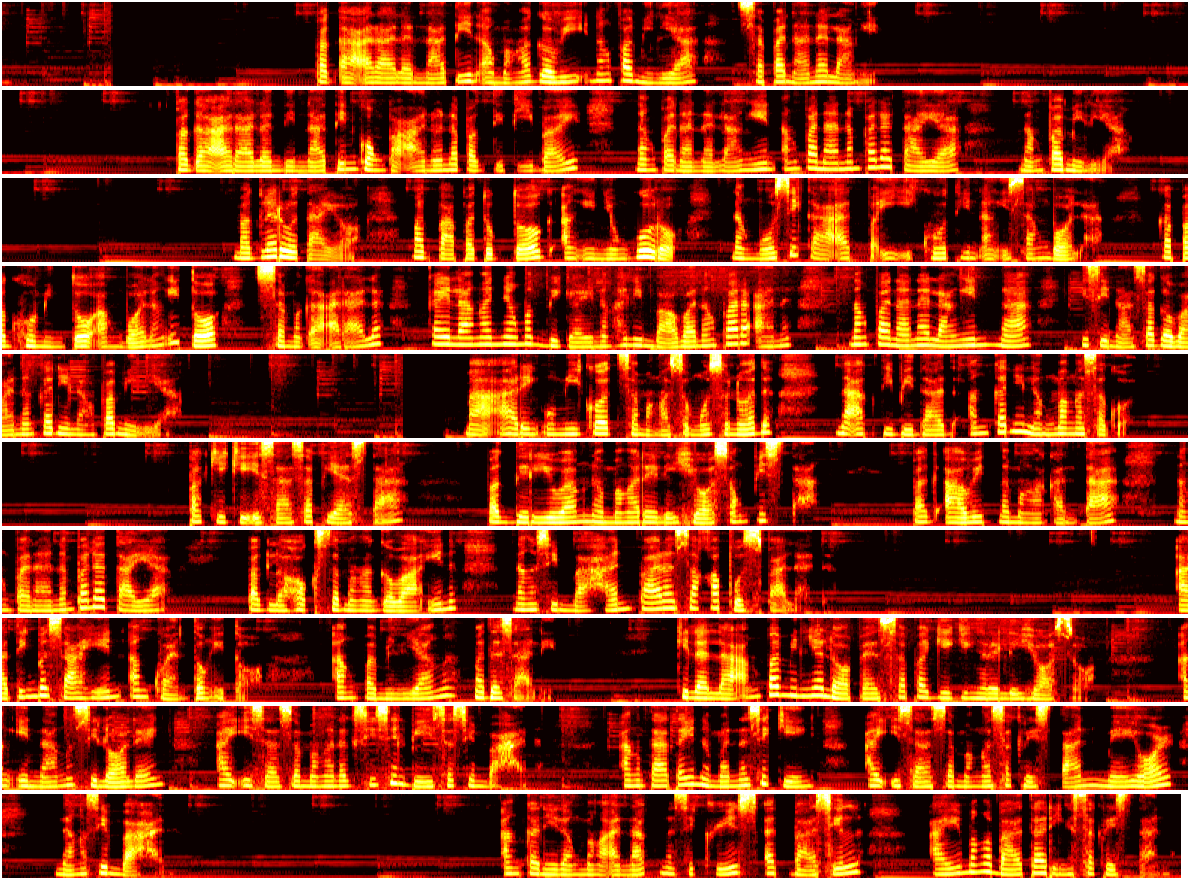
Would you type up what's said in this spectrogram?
Pag-aaralan natin ang mga gawi ng pamilya sa pananalangin. Pag-aaralan din natin kung paano na pagtitibay ng pananalangin ang pananampalataya ng pamilya. Maglaro tayo. Magpapatugtog ang inyong guro ng musika at paiikutin ang isang bola. Kapag huminto ang bolang ito sa mag-aaral, kailangan niyang magbigay ng halimbawa ng paraan ng pananalangin na isinasagawa ng kanilang pamilya. Maaaring umikot sa mga sumusunod na aktibidad ang kanilang mga sagot. Pakikiisa sa piyesta, pagdiriwang ng mga relihiyosong pista, pag-awit ng mga kanta ng pananampalataya paglahok sa mga gawain ng simbahan para sa kapuspalad. Ating basahin ang kwentong ito, ang pamilyang madasalin. Kilala ang pamilya Lopez sa pagiging relihiyoso. Ang inang si Loleng ay isa sa mga nagsisilbi sa simbahan. Ang tatay naman na si King ay isa sa mga sakristan mayor ng simbahan. Ang kanilang mga anak na si Chris at Basil ay mga bata ring sakristan.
